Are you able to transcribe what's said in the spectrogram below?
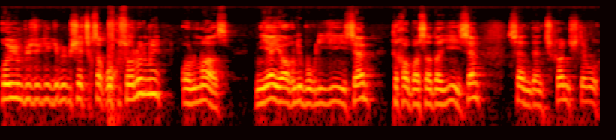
Koyun büzüğü gibi bir şey çıksa kokusu olur mu? Olmaz. Niye yağlı buğulu yiysen, tıka basada yiysen senden çıkan işte bu.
